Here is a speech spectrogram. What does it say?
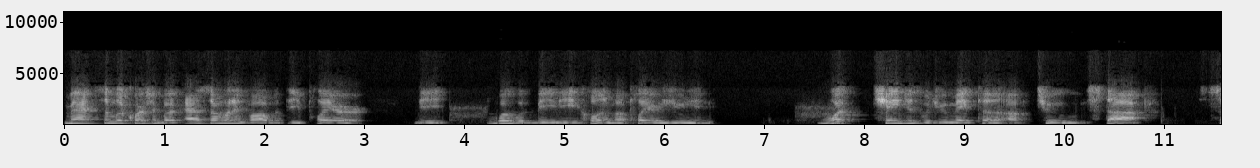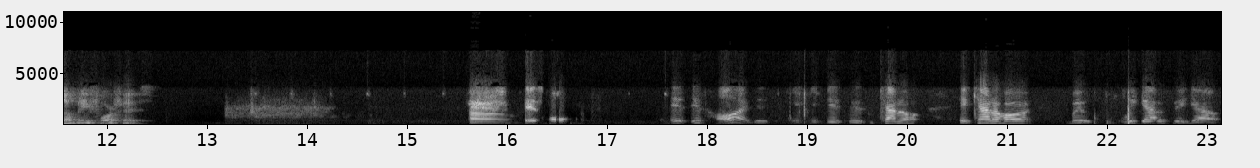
Matt, similar question, but as someone involved with the player, the what would be the equivalent of a players' union? What changes would you make to uh, to stop so many forfeits? Um, it's hard. It, it's hard. It, it, it, it, it's kind of it kind of hard, but we got to figure out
